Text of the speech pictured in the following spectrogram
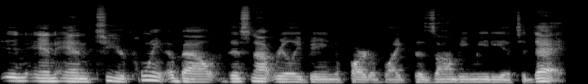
in and and to your point about this not really being a part of like the zombie media today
